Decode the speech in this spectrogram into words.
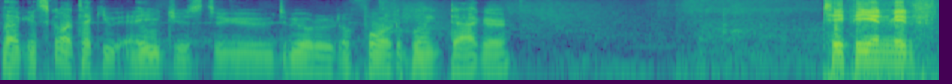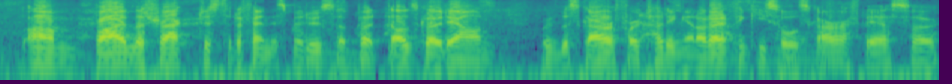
like it's gonna take you ages to to be able to afford a blink dagger. TP in mid um, by Leshrac just to defend this Medusa, but does go down with the Skywrath rotating in. I don't think he saw the Skywrath there, so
